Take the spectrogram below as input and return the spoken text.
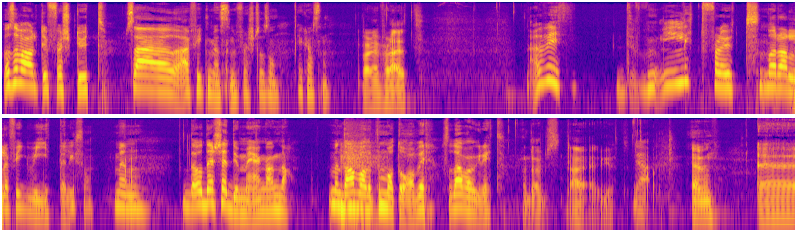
Og så var jeg alltid først ut, så jeg, jeg fikk mensen først og sånn i klassen. Var det flaut? Jeg vet, litt flaut når alle fikk vite, liksom. Men, og det skjedde jo med en gang, da. Men da var det på en måte over, så da var jo greit. Da da er det greit. Ja. Even? Eh,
